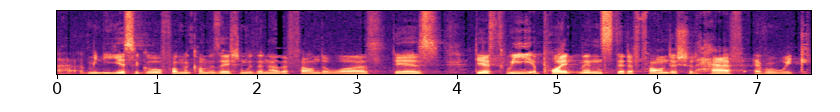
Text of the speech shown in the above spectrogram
I mean, years ago from a conversation with another founder was there's there are three appointments that a founder should have every week.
